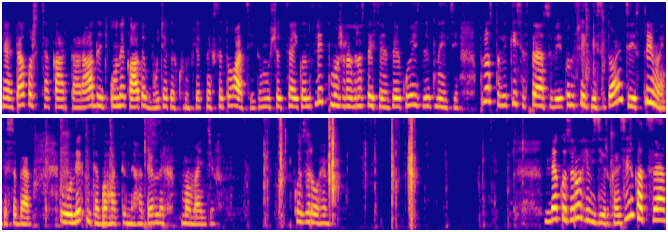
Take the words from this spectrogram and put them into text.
Е, Також ця карта радить уникати будь-яких конфліктних ситуацій, тому що цей конфлікт може розростися з якоїсь дрібниці. Просто в якійсь стресовій конфліктній ситуації стримайте себе уникнете багато негативних моментів. Козироги. Для козирогів зірка. Зірка це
